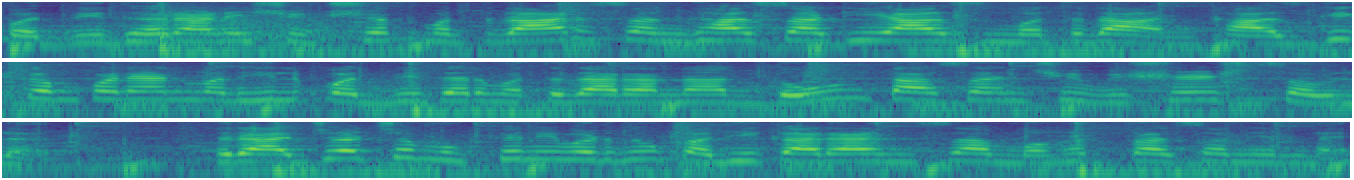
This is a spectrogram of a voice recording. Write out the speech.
पदवीधर आणि शिक्षक मतदारसंघासाठी आज मतदान. खासगी कंपन्यांमधील पदवीधर मतदारांना दोन तासांची विशेष सवलत. राज्याच्या मुख्य निवडणूक अधिकाऱ्यांचा महत्त्वाचा निर्णय.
